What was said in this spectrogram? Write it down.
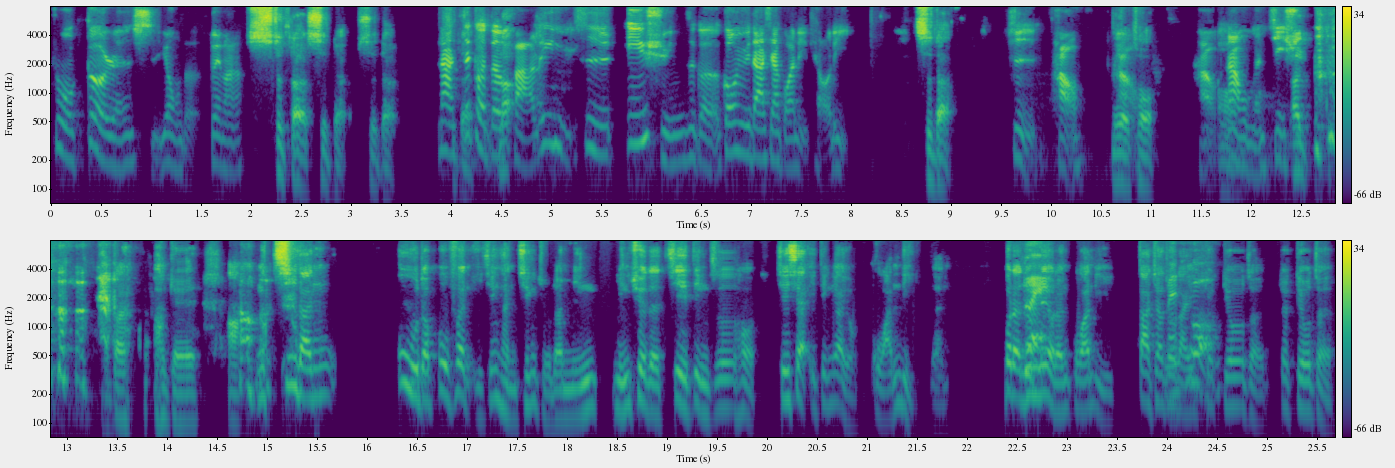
做个人使用的，对吗？是的，是的，是的。那这个的法令是依循这个公寓大厦管理条例。是的，是好，没有错。好，那我们继续。好的，OK。好，那既然物的部分已经很清楚的明明确的界定之后，接下来一定要有管理人，不然就没有人管理，大家都来就丢着就丢着。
